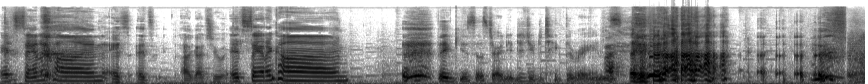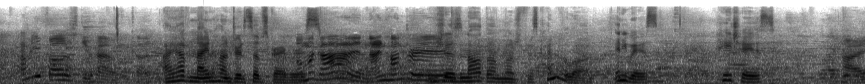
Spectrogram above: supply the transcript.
It's SantaCon. it's it's. I got you. It's SantaCon. Thank you, sister. I needed you to take the reins. How many followers do you have? I have 900 subscribers. Oh my god, 900! Which is not that much, but it's kind of a lot. Anyways, hey Chase. Hi.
